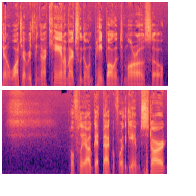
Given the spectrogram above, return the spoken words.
Gonna watch everything I can. I'm actually going paintballing tomorrow, so hopefully I'll get back before the games start.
